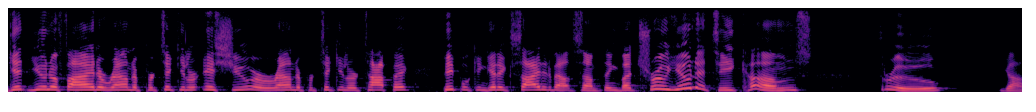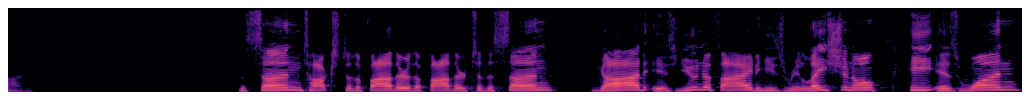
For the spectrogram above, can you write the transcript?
get unified around a particular issue or around a particular topic. People can get excited about something, but true unity comes through God. The Son talks to the Father, the Father to the Son. God is unified, He's relational, He is one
